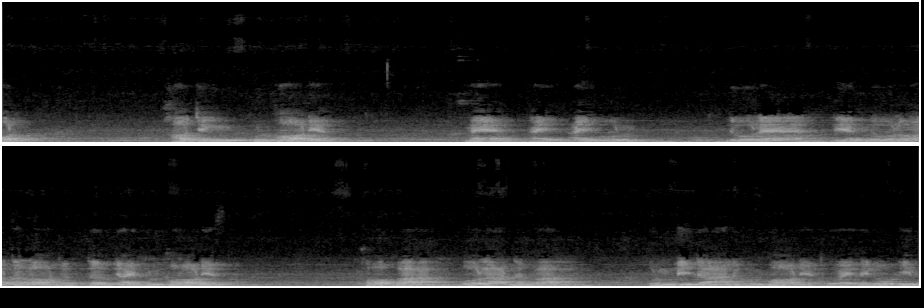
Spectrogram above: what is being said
อด เขาจึงคุณพ่อเนี่ย แม่ให้ไออุ่น ดูแลเลี้ยงดูเรามาตลอดจนเติบใหญ่คุณพ่อเนี่ยเขาบอกว่าโบราณท่านว่า คุณบิดาหรือคุณพ่อเนี่ยช่วยให้ลูกอิ่ม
